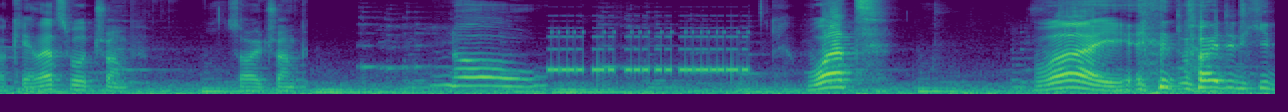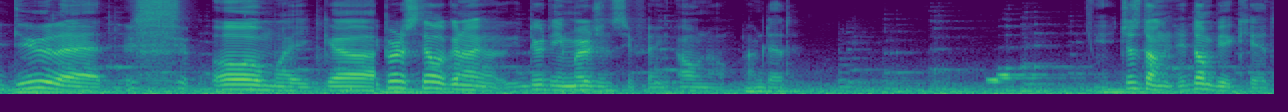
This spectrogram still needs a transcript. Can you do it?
Okay, let's vote Trump. Sorry, Trump. No! What? Why? Why did he do that? Oh my god. People are still gonna do the emergency thing. Oh no, I'm dead. Just don't don't be a kid.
